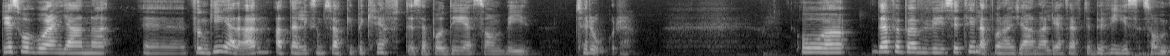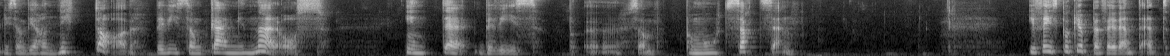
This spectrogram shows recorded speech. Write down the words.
Det är så vår hjärna eh, fungerar, att den liksom söker bekräftelse på det som vi tror. Och därför behöver vi se till att vår hjärna letar efter bevis som liksom vi har nytta av. Bevis som gagnar oss. Inte bevis på, som på motsatsen. I Facebookgruppen för eventet,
